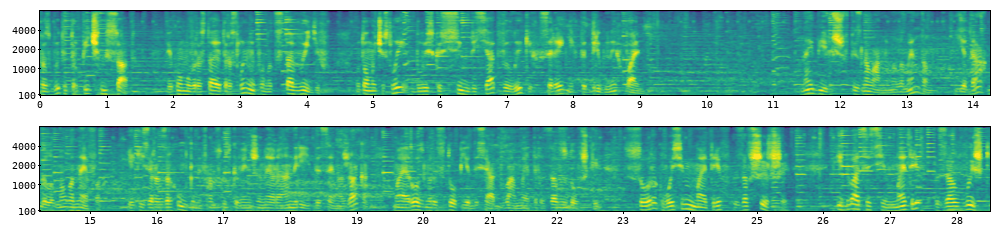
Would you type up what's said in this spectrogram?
розбитий тропічний сад, в якому виростають рослини понад 100 видів, у тому числі близько 70 великих, середніх та дрібних пальм. Найбільш впізнаваним елементом є дах головного нефа, який за розрахунками французького інженера Анрі Десена Жака має розміри 152 метри завздовжки, 48 метрів завширши і 27 метрів заввишки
